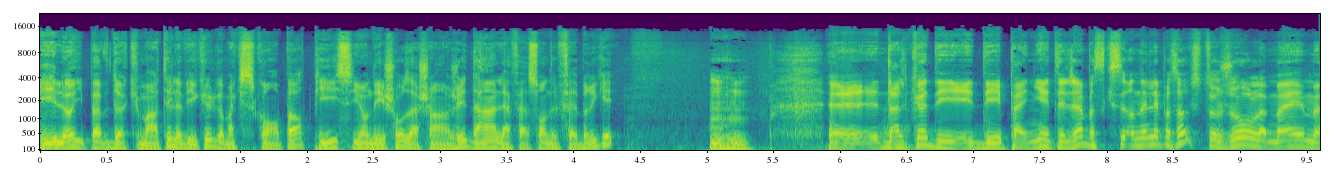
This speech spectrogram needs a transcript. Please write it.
Et là, ils peuvent documenter le véhicule, comment il se comporte, puis s'ils ont des choses à changer dans la façon de le fabriquer. Mm-hmm. Euh, dans le cas des, des paniers intelligents, parce qu'on a l'impression que c'est toujours le même.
